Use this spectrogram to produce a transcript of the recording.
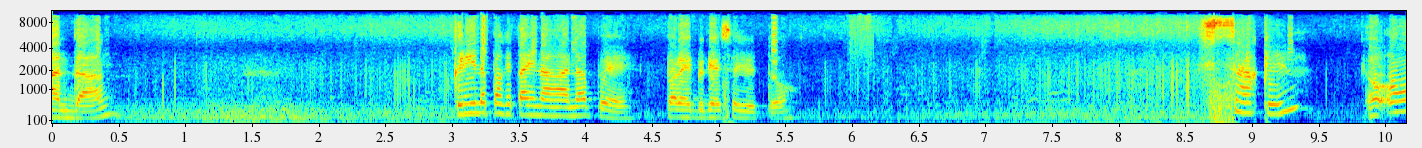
Andang? Kanina pa kita hinahanap eh, para ibigay sa'yo to. Sa akin? Oo,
